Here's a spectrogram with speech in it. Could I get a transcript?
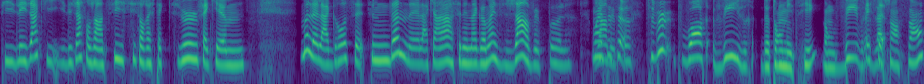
Puis les gens qui, les gens sont gentils ici, sont respectueux. Fait que euh, moi, là, la grosse, tu me donnes la carrière à Selena Gomez, j'en veux pas, là. J'en c'est ça. pas. Tu veux pouvoir vivre de ton métier, donc vivre de la ça. chanson,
